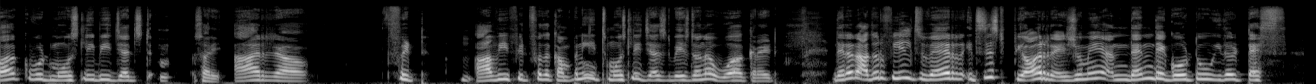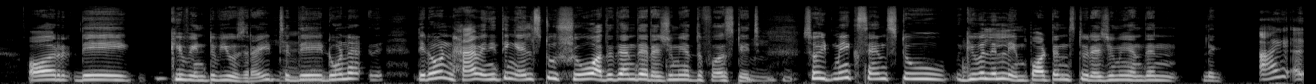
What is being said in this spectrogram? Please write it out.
work would mostly be judged. mm, Sorry, our uh, fit Hmm. are we fit for the company it's mostly just based on our work right there are other fields where it's just pure resume and then they go to either tests or they give interviews right so Yeah, they don't ha- they don't have anything else to show other than their resume at the first stage Mhm. so it makes sense to give a little importance to resume and then I uh,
